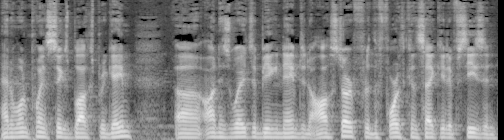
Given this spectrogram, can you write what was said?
and 1.6 blocks per game uh, on his way to being named an All Star for the fourth consecutive season.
